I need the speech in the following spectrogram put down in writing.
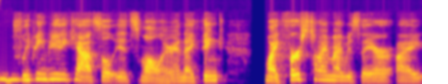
mhm. Sleeping Beauty Castle is smaller and I think my first time I was there I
